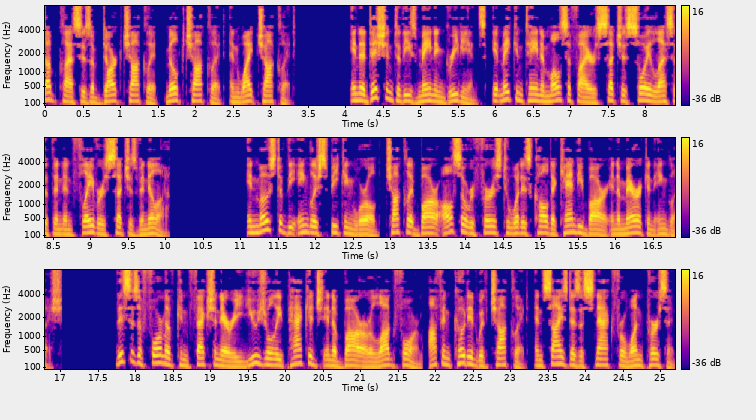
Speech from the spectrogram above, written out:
subclasses of dark chocolate, milk chocolate, and white chocolate. In addition to these main ingredients, it may contain emulsifiers such as soy lecithin and flavors such as vanilla. In most of the English-speaking world, chocolate bar also refers to what is called a candy bar in American English. This is a form of confectionery usually packaged in a bar or log form, often coated with chocolate, and sized as a snack for one person.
